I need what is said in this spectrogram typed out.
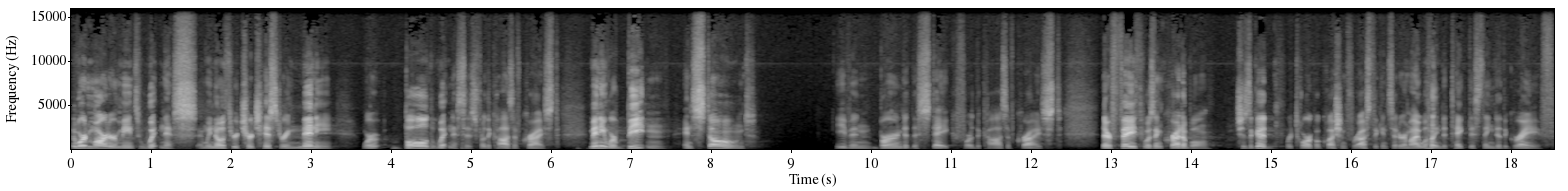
The word martyr means witness, and we know through church history many were bold witnesses for the cause of Christ. Many were beaten and stoned, even burned at the stake for the cause of Christ. Their faith was incredible, which is a good rhetorical question for us to consider. Am I willing to take this thing to the grave?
